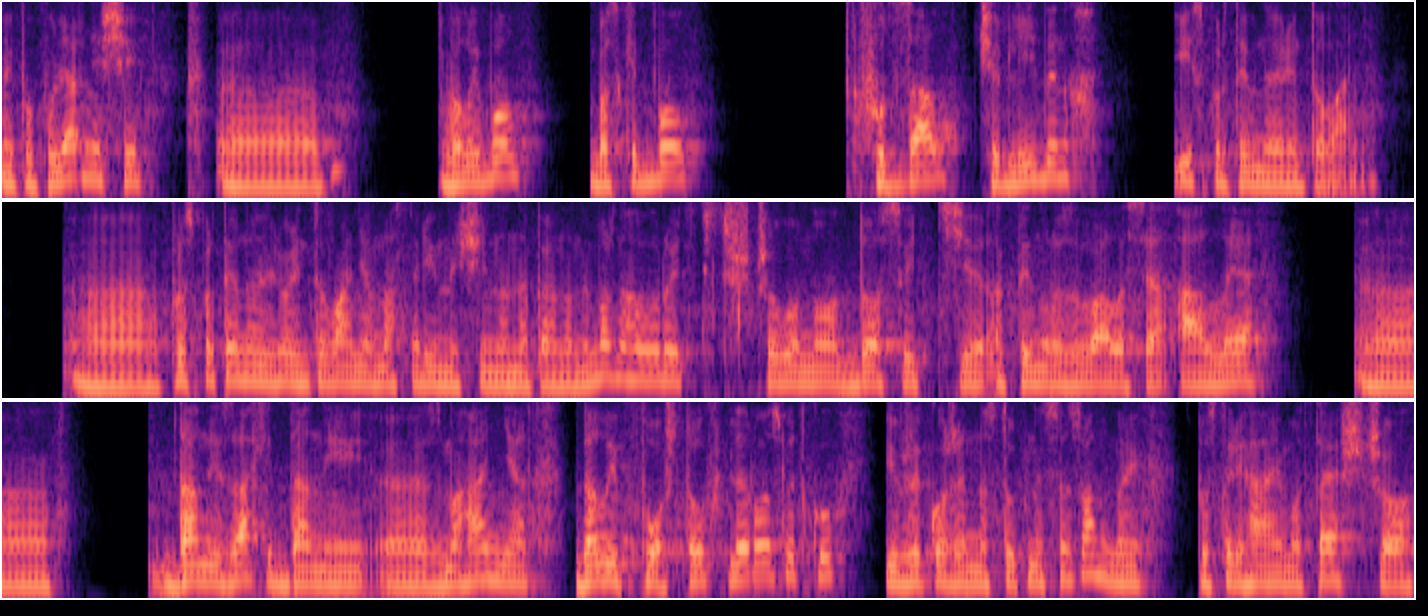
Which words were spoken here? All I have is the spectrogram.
найпопулярніші: Е, волейбол, баскетбол, футзал, черлідинг і спортивне орієнтування. Е, Про спортивне орієнтування в нас на Рівненщині, напевно, не можна говорити, що воно досить активно розвивалося, але е, даний захід, дані е, змагання дали поштовх для розвитку, і вже кожен наступний сезон ми спостерігаємо те, що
